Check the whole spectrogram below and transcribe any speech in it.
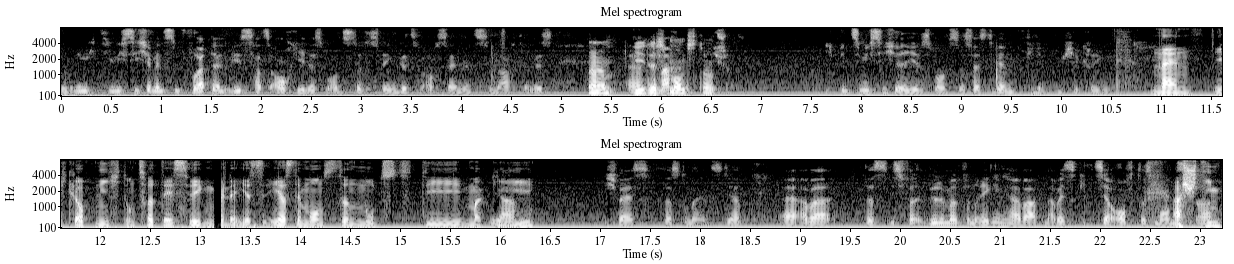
Ich bin nämlich ziemlich sicher, wenn es ein Vorteil ist, hat es auch jedes Monster. Deswegen wird es auch sein, wenn es ein Nachteil ist. Ähm, Äh, jedes Monster. Ich, ich bin ziemlich sicher, jedes Monster. Das heißt, die werden viele Bücher kriegen. Nein, ich glaube nicht. Und zwar deswegen, weil der ers- erste Monster nutzt die Magie. Ich weiß, was du meinst, ja. Äh, aber das ist, würde man von Regeln her erwarten, aber es gibt sehr oft das Monster. Ah, stimmt,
